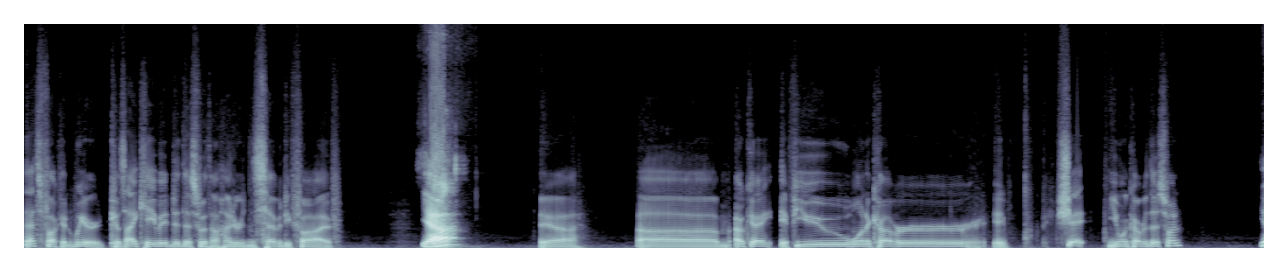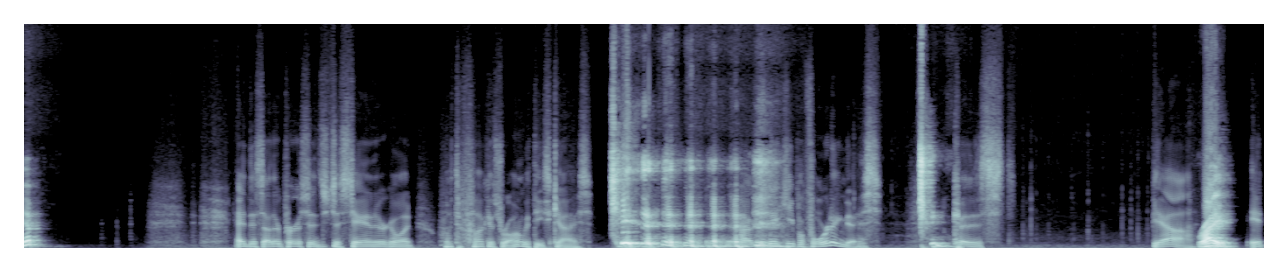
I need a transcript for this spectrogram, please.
that's fucking weird. Because I came into this with 175. Yeah. Yeah. Um. Okay. If you want to cover, if shit, you want to cover this one, Yep. and this other person's just standing there going, "What the fuck is wrong with these guys? How can they keep affording this?" Because, yeah, right. Is-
